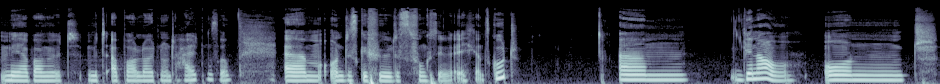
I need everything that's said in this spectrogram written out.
ich mir aber mit, mit ein paar Leuten unterhalten so. Ähm, und das Gefühl, das funktioniert echt ganz gut. Ähm, genau. Und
